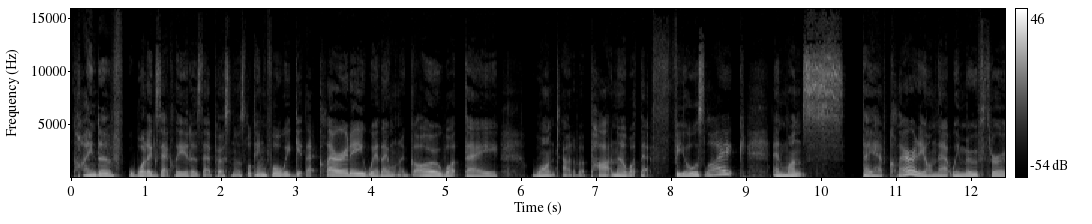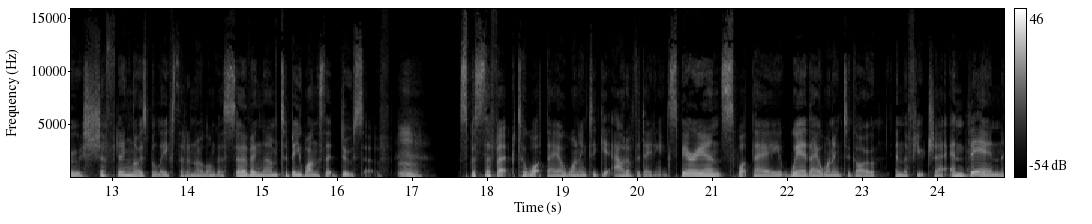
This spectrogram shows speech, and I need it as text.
kind of what exactly it is that person is looking for. We get that clarity, where they want to go, what they want out of a partner, what that feels like. And once they have clarity on that, we move through shifting those beliefs that are no longer serving them to be ones that do serve. Mm. Specific to what they are wanting to get out of the dating experience, what they where they are wanting to go in the future. And then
